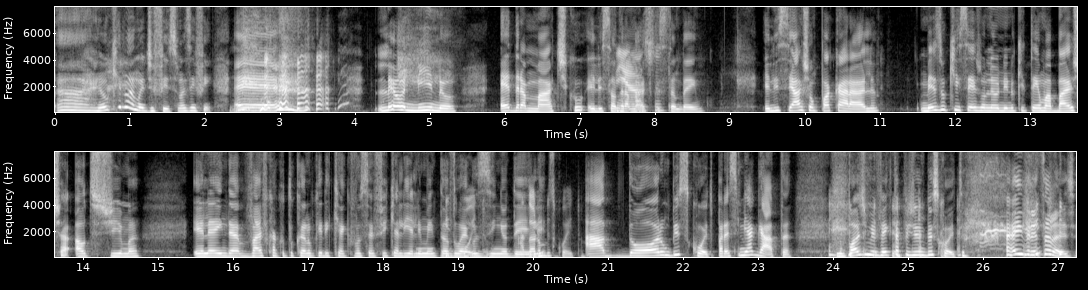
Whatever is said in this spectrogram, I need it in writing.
Ai, o que não é muito difícil, mas enfim. É... Leonino é dramático, eles são Sim, dramáticos acha? também. Eles se acham pra caralho. Mesmo que seja um leonino que tem uma baixa autoestima, ele ainda vai ficar cutucando porque ele quer que você fique ali alimentando Biscoito. o egozinho dele. Adoro um biscoito. Adoro um biscoito. Parece minha gata. Não pode me ver que tá pedindo biscoito. É impressionante.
